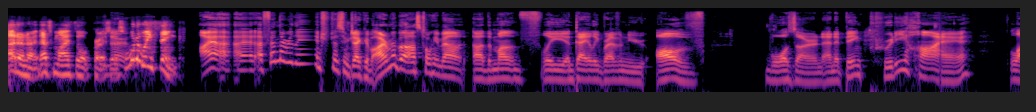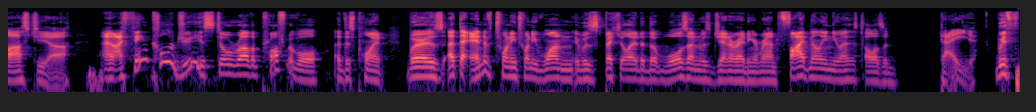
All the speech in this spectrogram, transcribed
I don't know. That's my thought process. what do we think? I, I, I found that really interesting, Jacob. I remember us talking about uh, the monthly and daily revenue of Warzone and it being pretty high last year. And I think Call of Duty is still rather profitable at this point. Whereas at the end of 2021, it was speculated that Warzone was generating around 5 million US dollars a day. With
